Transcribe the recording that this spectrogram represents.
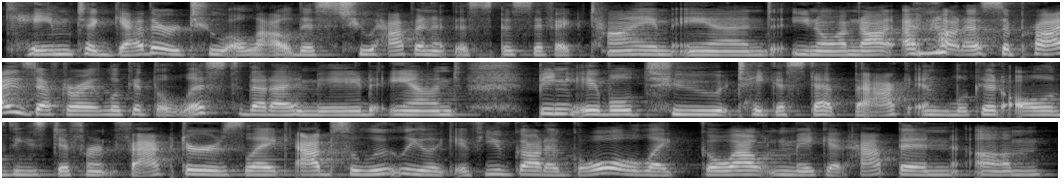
came together to allow this to happen at this specific time. And, you know, I'm not, I'm not as surprised after I look at the list that I made and being able to take a step back and look at all of these different factors. Like, absolutely, like if you've got a goal, like go out and make it happen. Um,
